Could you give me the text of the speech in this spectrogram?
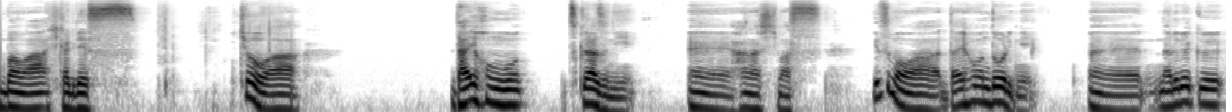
んばんは、ひかりです。今日は台本を作らずに、えー話します。いつもは台本通りに、えーなるべく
